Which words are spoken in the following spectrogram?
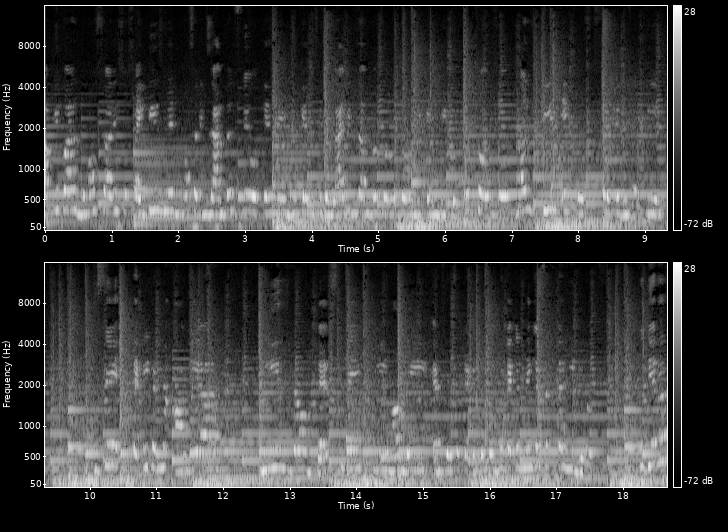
आपके पास बहुत सारी सोसाइटीज में बहुत सारे एग्जांपल्स भी होते हैं। You can see the live examples also you can the books also हर चीज़ एक प्रोसेस करके गुजरती है। उसे टैकल करना आ गया ही इज़ द बेस्ट वे कि हाँ भाई, ऐसे ऐसे टैकल कर जो टैकल नहीं कर सकता ही गिव अप तो देयर आर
